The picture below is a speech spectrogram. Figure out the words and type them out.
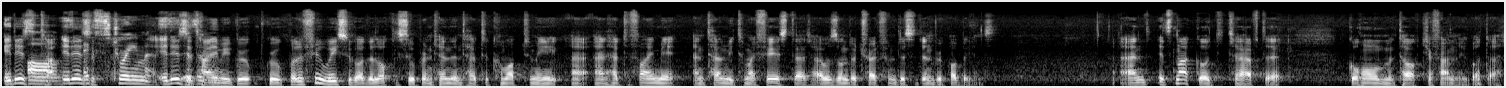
It is. it is extremists, A, it is a it? tiny group, group. But a few weeks ago, the local superintendent had to come up to me uh, and had to find me and tell me to my face that I was under threat from dissident Republicans. And it's not good to have to go home and talk to your family about that.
